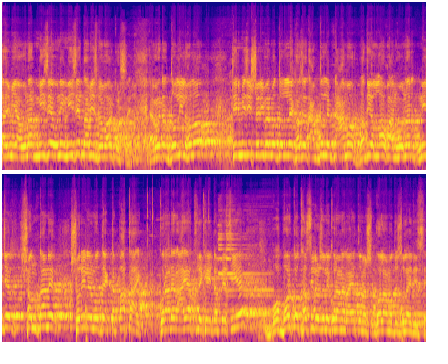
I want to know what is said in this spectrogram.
তাইমিয়া ওনার নিজে উনি নিজে তাবিজ ব্যবহার করছে। এবং এটার দলিল হলো তিরমিজি শরীফের মধ্যে উল্লেখ হজরত আব্দুল ইবনে আমর রাদিয়াল্লাহু আনহু ওনার নিজের সন্তানের শরীরের মধ্যে একটা পাতায় কোরআনের আয়াত লিখে এটা পেঁচিয়ে বরকত হাসিলের জন্য কোরআনের আয়াত ওনার গলার মধ্যে ঝুলাই দিয়েছে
